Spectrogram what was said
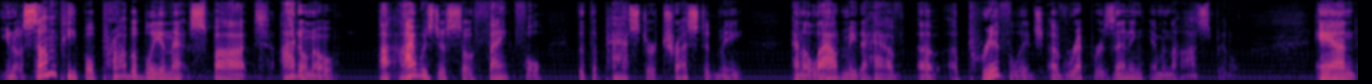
you know, some people probably in that spot, I don't know, I, I was just so thankful that the pastor trusted me and allowed me to have a, a privilege of representing him in the hospital. And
